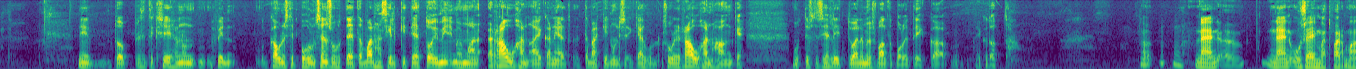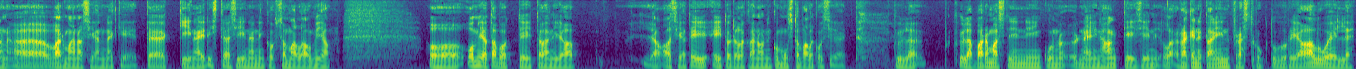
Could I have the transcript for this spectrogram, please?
Niin, tuo presidentti on hyvin kauniisti puhunut sen suhteen, että vanha silkkitie toimii nimenomaan rauhan aikana ja tämäkin olisi ikään kuin suuri rauhanhanke, mutta tietysti siihen liittyy aina myös valtapolitiikkaa, eikö totta? No, näin, näin useimmat varmaan, varmaan asian näkee, että Kiina edistää siinä niin samalla omia omia tavoitteitaan ja, ja asiat ei, ei todellakaan ole niin mustavalkoisia. Että kyllä, kyllä varmasti niin kuin näihin hankkeisiin rakennetaan infrastruktuuria alueille,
